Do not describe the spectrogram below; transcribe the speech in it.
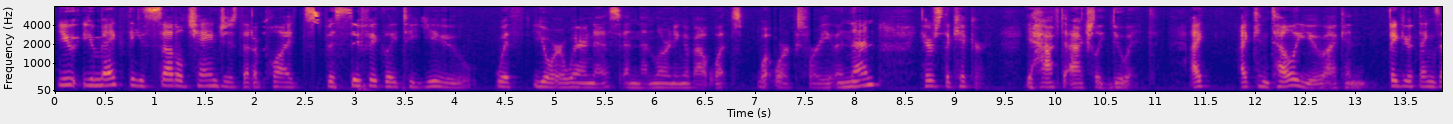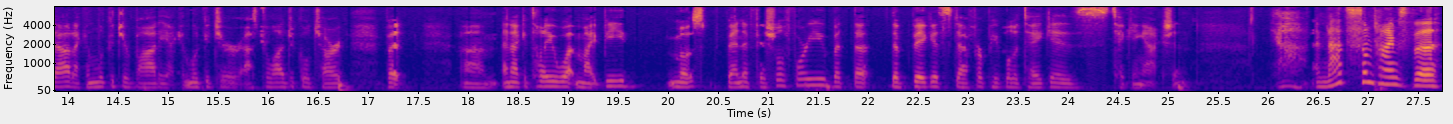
you you make these subtle changes that apply specifically to you with your awareness and then learning about what's what works for you. And then here's the kicker. You have to actually do it. I I can tell you, I can figure things out, I can look at your body, I can look at your astrological chart, but um, and I can tell you what might be most beneficial for you, but the the biggest step for people to take is taking action. Yeah and that's sometimes the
